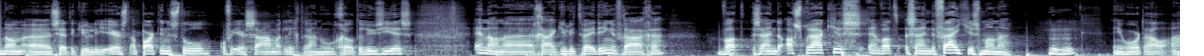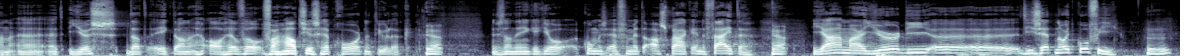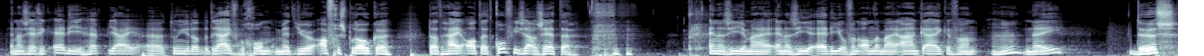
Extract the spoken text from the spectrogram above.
Dan eh, zet ik jullie eerst apart in de stoel of eerst samen. Het ligt eraan hoe groot de ruzie is. En dan eh, ga ik jullie twee dingen vragen. Wat zijn de afspraakjes en wat zijn de feitjes, mannen? En je hoort al aan eh, het jus dat ik dan al heel veel verhaaltjes heb gehoord natuurlijk. Ja, Dus dan denk ik, joh, kom eens even met de afspraken en de feiten. ja. Ja, maar Jur die, eh, eh, die zet nooit koffie. Mhm. En dan zeg ik, Eddie, heb jij toen je dat bedrijf begon met Jur afgesproken dat hij altijd koffie zou zetten? en dan zie je mij en dan zie je Eddie of een ander mij aankijken van, huh? nee. Dus,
